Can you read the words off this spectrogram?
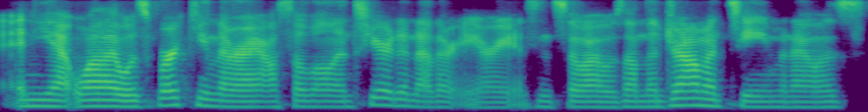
and yet while I was working there, I also volunteered in other areas. And so I was on the drama team and I was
